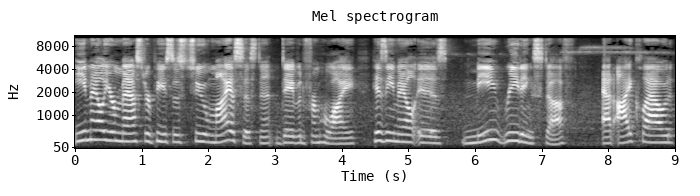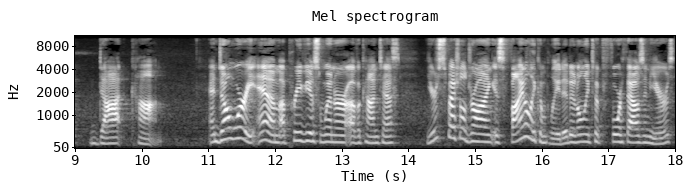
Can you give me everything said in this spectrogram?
Email your masterpieces to my assistant, David from Hawaii. His email is me reading stuff at iCloud.com. And don't worry, M, a previous winner of a contest, your special drawing is finally completed. It only took 4,000 years.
